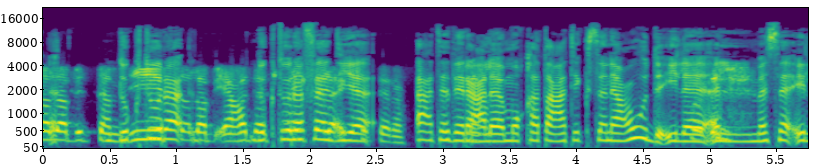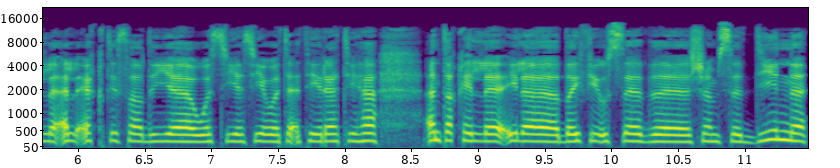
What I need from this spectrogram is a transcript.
طلب التمديد دكتورة طلب إعادة دكتورة فادية أعتذر نعم. على مقاطعتك سنعود إلى فضل. المسائل الاقتصادية والسياسية وتأثيراتها أنتقل إلى ضيفي أستاذ شمس الدين آه،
